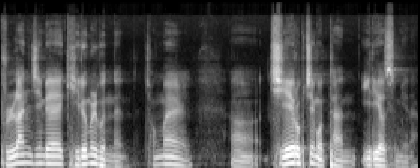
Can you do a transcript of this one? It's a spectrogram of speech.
불난 집에 기름을 붓는 정말 어, 지혜롭지 못한 일이었습니다.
